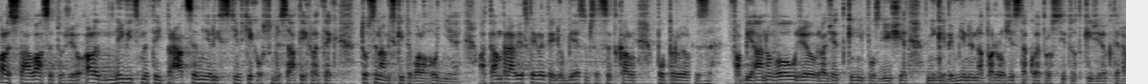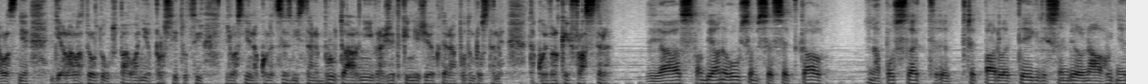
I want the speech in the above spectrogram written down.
ale stává se to, že jo. Ale nejvíc jsme té práce měli s tím v těch 80. letech, to se nám vyskytovalo hodně. A tam právě v této době jsem se setkal poprvé s Fabiánovou, že jo, vražetkyní pozdější. Nikdy by mě nenapadlo, že z takové prostitutky, že jo, která vlastně dělala tohoto uspávání a prostituci, že vlastně nakonec se z ní stane brutální vražetkyně, že jo, která potom dostane takový velký flastr. Já s Fabiánovou jsem se setkal Naposled eh, před pár lety, kdy jsem byl náhodně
